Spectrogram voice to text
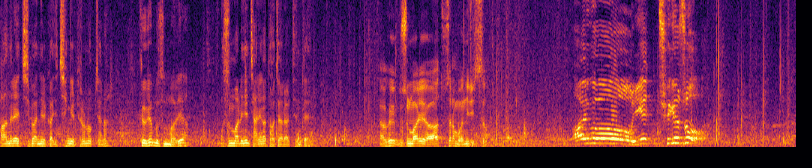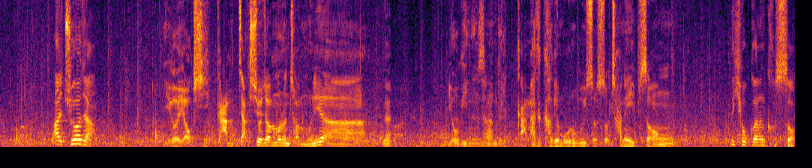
하늘의 집안일까지 챙길 필요는 없잖아. 그게 무슨 말이야? 무슨 말인지 자네가 더 잘할 텐데. 야, 그게 무슨 말이야? 두 사람 뭔 일 있어? 아이고 이게 최 교수. 아니 최 과장. 이거 역시 깜짝 쇼 전문은 전문이야. 네? 여기 있는 사람들 까마득하게 모르고 있었어 자네 입성. 근데 효과는 컸어.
